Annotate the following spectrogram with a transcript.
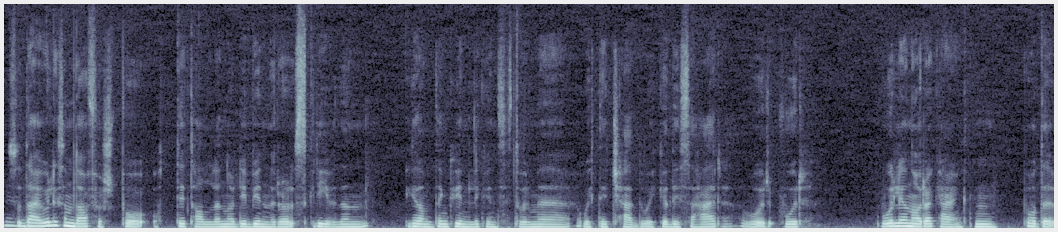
Så det er jo liksom da først på 80-tallet, når de begynner å skrive den, sant, den kvinnelige kunsthistorien med Whitney Chadwick og disse her, hvor, hvor, hvor Leonora Carrington måte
